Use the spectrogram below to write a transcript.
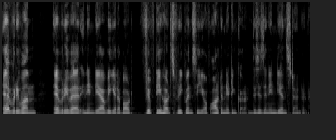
everyone, everywhere in India, we get about 50 hertz frequency of alternating current. This is an Indian standard.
